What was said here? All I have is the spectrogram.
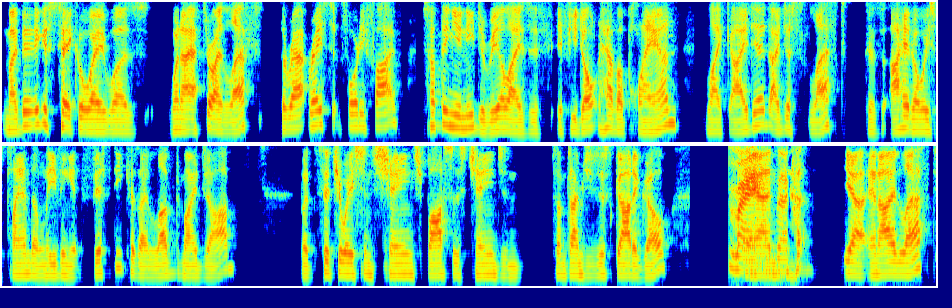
my biggest takeaway was when I, after I left the rat race at 45, something you need to realize if if you don't have a plan like I did, I just left because I had always planned on leaving at 50 because I loved my job. But situations change, bosses change, and sometimes you just got to go. Right. And, exactly. Yeah, and I left,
